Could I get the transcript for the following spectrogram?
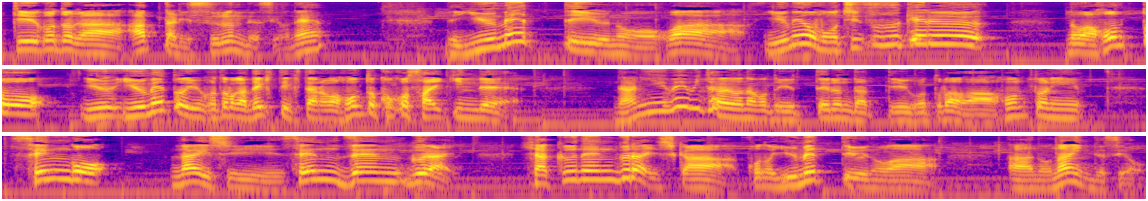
っていうことがあったりするんですよね。で、夢っていうのは、夢を持ち続けるのは本当、夢という言葉ができてきたのは本当ここ最近で、何夢みたようなこと言ってるんだっていう言葉は本当に戦後ないし戦前ぐらい、100年ぐらいしかこの夢っていうのは、あの、ないんですよ。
